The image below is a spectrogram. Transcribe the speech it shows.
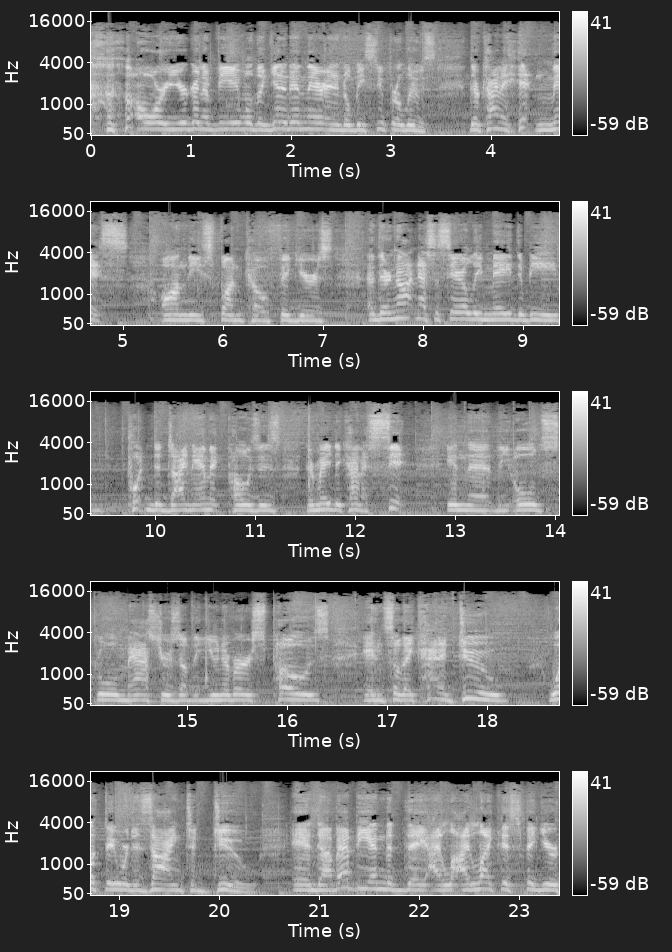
or you're going to be able to get it in there and it'll be super loose. They're kind of hit and miss on these Funko figures. And they're not necessarily made to be put into dynamic poses. They're made to kind of sit in the, the old school Masters of the Universe pose. And so they kind of do what they were designed to do. And uh, at the end of the day, I, I like this figure.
